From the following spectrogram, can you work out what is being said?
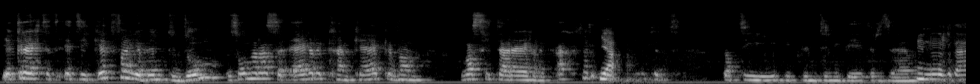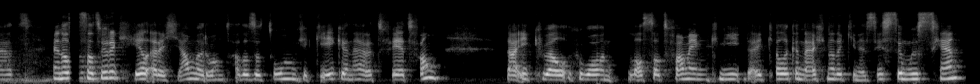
Je krijgt het etiket van je bent te dom, zonder dat ze eigenlijk gaan kijken van wat zit daar eigenlijk achter? Ja. Het dat die, die punten niet beter zijn? Inderdaad. En dat is natuurlijk heel erg jammer, want hadden ze toen gekeken naar het feit van dat ik wel gewoon last had van mijn knie, dat ik elke dag naar de kinesiste moest gaan,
